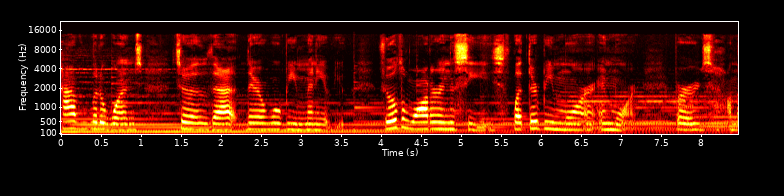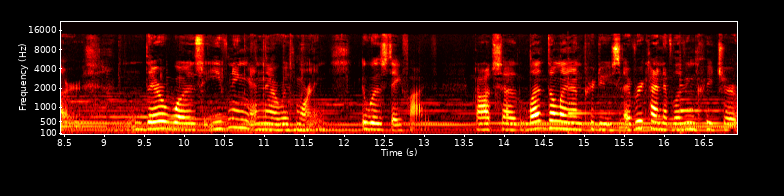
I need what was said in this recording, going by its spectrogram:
Have little ones, so that there will be many of you. Fill the water in the seas. Let there be more and more birds on the earth. There was evening and there was morning. It was day five. God said, Let the land produce every kind of living creature.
